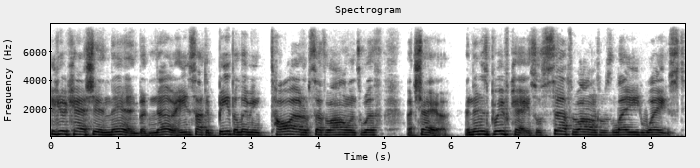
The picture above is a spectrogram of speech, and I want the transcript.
He could cash in then, but no, he decided to beat the living tar out of Seth Rollins with a chair. And then his briefcase, so Seth Rollins was laid waste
